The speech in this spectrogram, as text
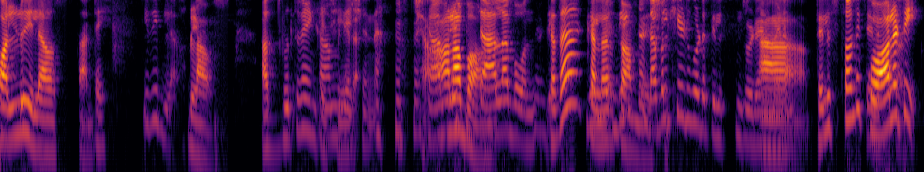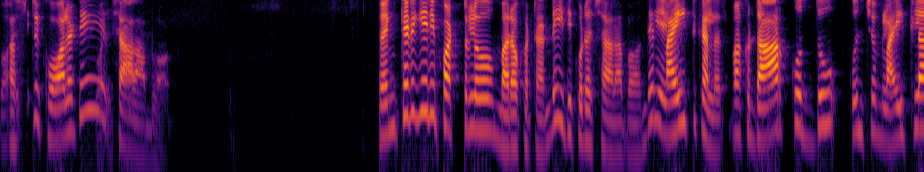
పళ్ళు ఇలా వస్తుందండి. ఇది బ్లౌజ్ బ్లౌజ్ అద్భుతమే ఇంకా చీర. కాంబినేషన్ చాలా బాగుంది. చాలా బాగుంది కదా? కలర్ డబుల్ కాంబినేషన్ షేడ్ కూడా తెలుస్తుంది చూడండి. తెలుస్తుంది. క్వాలిటీ. ఫస్ట్ క్వాలిటీ చాలా బాగుంది. వెంకటగిరి పట్టులో మరొకటి అండి ఇది కూడా చాలా బాగుంది. లైట్ కలర్. మాకు డార్క్ వద్దు కొంచెం లైట్లా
